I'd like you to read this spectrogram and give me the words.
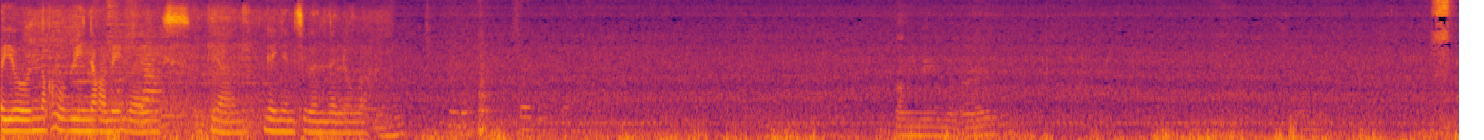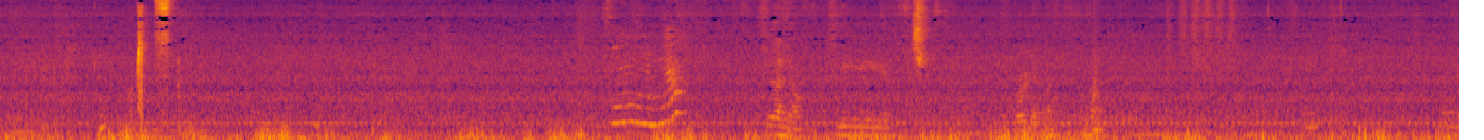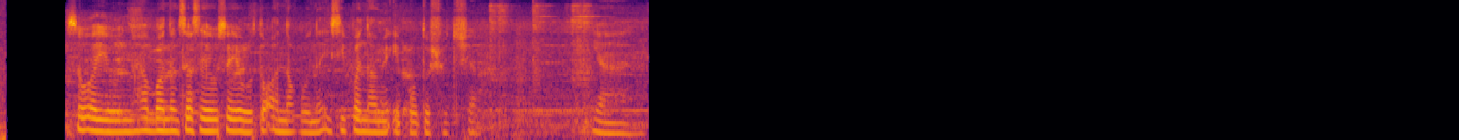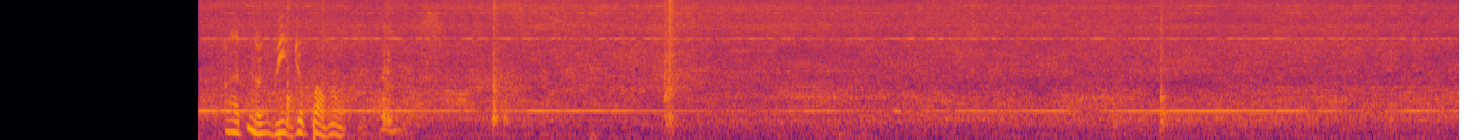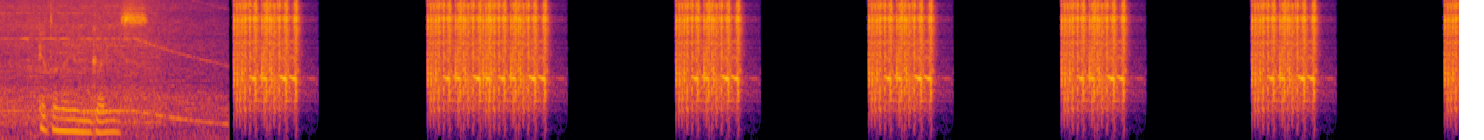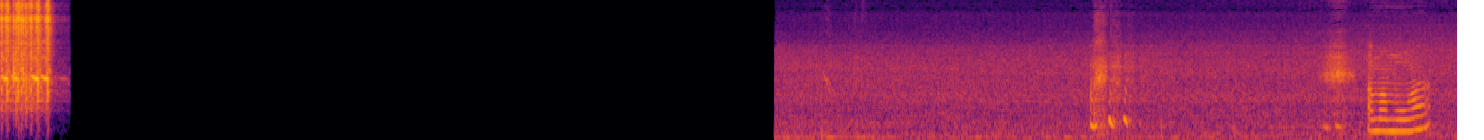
Ayun, nakauwi na kami guys. Yan, ganyan silang dalawa. Ang name niya ay... Si ano? Si... Forget na. So ayun, habang nagsasayaw-sayaw to anak ko, naisipan namin i-photoshoot siya. Yan. At nag-video pa nga. Ito na yun guys. Ama mo nga.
